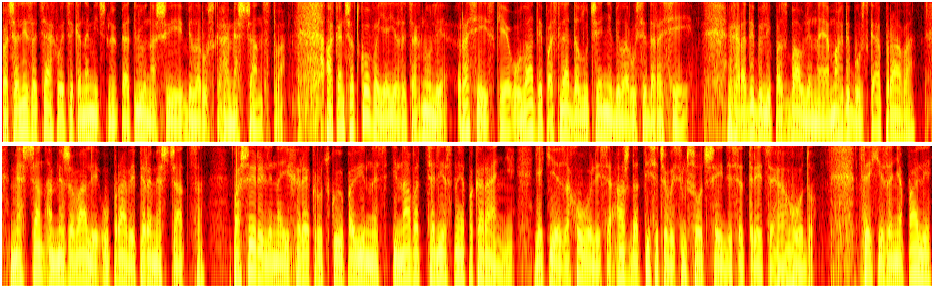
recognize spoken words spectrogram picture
пачалі зацягваць эканамічную пятлю на шыі беларускага мяшчанства. А канчаткова яе зацягнулі расійскія ўлады пасля далучэння беларусі да рассеі. Гарады былі пазбаўленыя магдыбургскае права, мяшчан абмежавалі ў праве перамяшчацца, пашырылі на іх рэкруцкую павіннасць і нават цялесныя пакаранні, якія захоўваліся аж да 1863 году. Цэхі заняпалі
